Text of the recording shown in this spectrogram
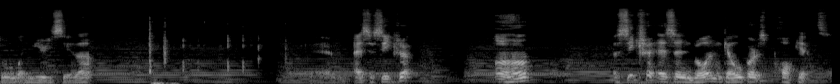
Don't let me hear you say that. It's a secret. Uh huh. The secret is in Ron Gilbert's pocket.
